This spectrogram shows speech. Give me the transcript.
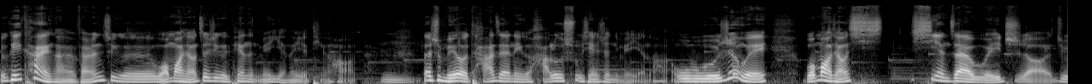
就可以看一看。反正这个王宝强在这个片子里面演的也挺好的，嗯但是没有他在那个《哈喽树先生》里面演的好。我我认为王宝强现现在为止啊，就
